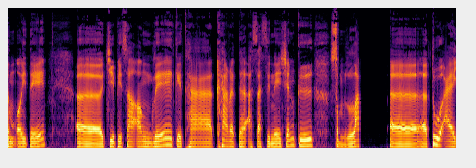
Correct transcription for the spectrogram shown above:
សំអុយទេអឺ ជាភាសាអង់គ្លេសគេថា character assassination គឺសម្លាប់អឺ តួឯក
